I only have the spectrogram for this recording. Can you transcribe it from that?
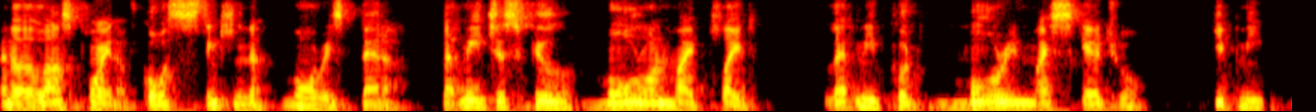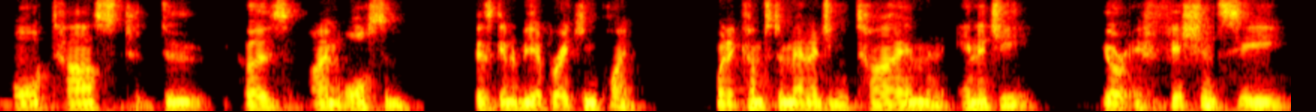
And the last point, of course, is thinking that more is better. Let me just fill more on my plate. Let me put more in my schedule. Give me more tasks to do because I'm awesome. There's going to be a breaking point. When it comes to managing time and energy, your efficiency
